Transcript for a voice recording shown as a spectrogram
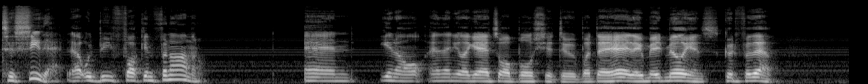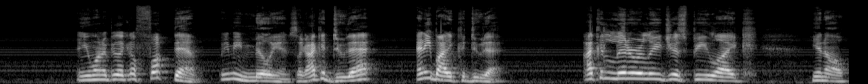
to see that. That would be fucking phenomenal. And, you know, and then you're like, yeah, it's all bullshit, dude. But they, hey, they made millions. Good for them. And you want to be like, oh, fuck them. What do you mean millions? Like, I could do that. Anybody could do that. I could literally just be like, you know,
